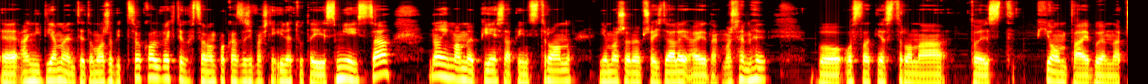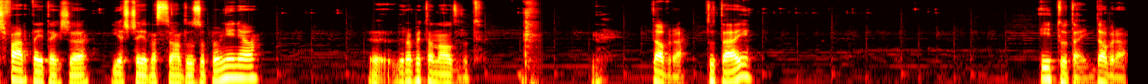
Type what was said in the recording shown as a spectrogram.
e, ani diamenty, to może być cokolwiek, tylko chcę wam pokazać właśnie ile tutaj jest miejsca. No i mamy 5 na 5 stron, nie możemy przejść dalej, a jednak możemy, bo ostatnia strona to jest piąta i byłem na czwartej, także jeszcze jedna strona do uzupełnienia. E, robię to na odwrót. Dobra, tutaj. I tutaj, dobra.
